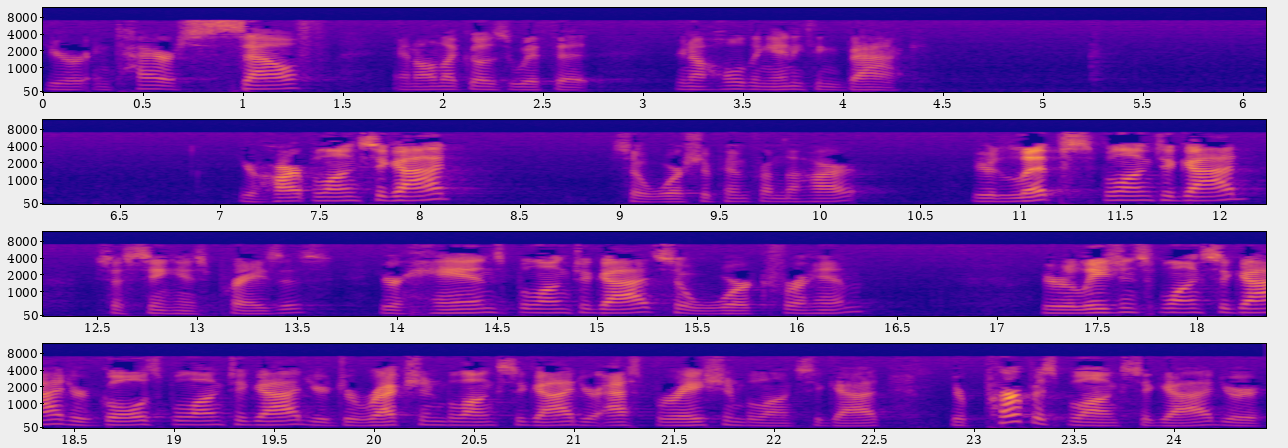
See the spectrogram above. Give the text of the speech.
your entire self, and all that goes with it. You're not holding anything back. Your heart belongs to God, so worship Him from the heart. Your lips belong to God, so sing His praises. Your hands belong to God, so work for Him. Your allegiance belongs to God. Your goals belong to God. Your direction belongs to God. Your aspiration belongs to God. Your purpose belongs to God. Your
